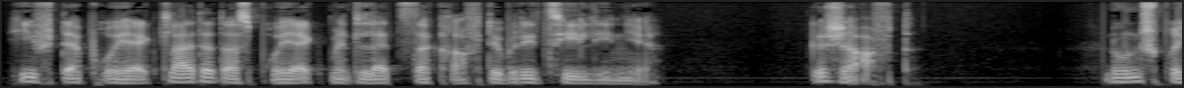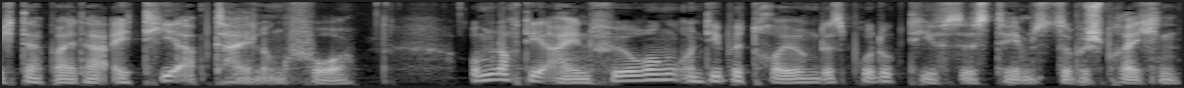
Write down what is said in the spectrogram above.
hieft der Projektleiter das Projekt mit letzter Kraft über die Ziellinie. Geschafft. Nun spricht er bei der IT-Abteilung vor, um noch die Einführung und die Betreuung des Produktivsystems zu besprechen.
